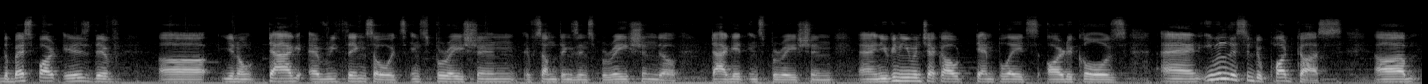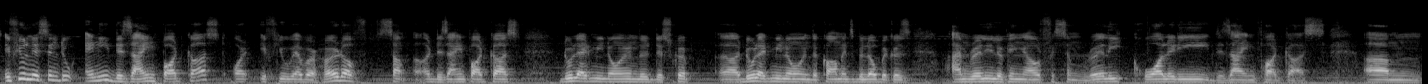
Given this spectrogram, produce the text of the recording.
the best part is they've uh, you know tag everything so it's inspiration if something's inspiration they'll tag it inspiration and you can even check out templates articles and even listen to podcasts um, if you listen to any design podcast, or if you've ever heard of some a design podcast, do let me know in the descript. Uh, do let me know in the comments below because I'm really looking out for some really quality design podcasts. Um,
